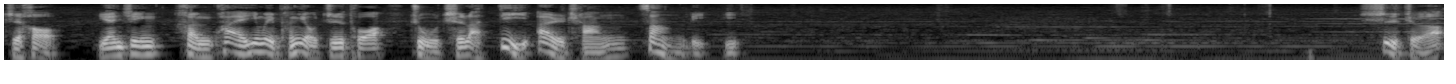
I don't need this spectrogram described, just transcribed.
之后，袁军很快因为朋友之托，主持了第二场葬礼。逝者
